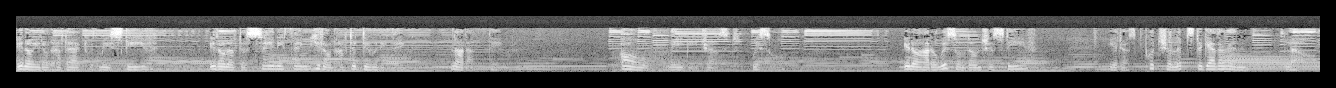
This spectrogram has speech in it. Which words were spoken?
You know you don't have to act with me, Steve. You don't have to say anything. You don't have to do anything. Not a thing. Oh, maybe just whistle. You know how to whistle, don't you, Steve? You just put your lips together and blow.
